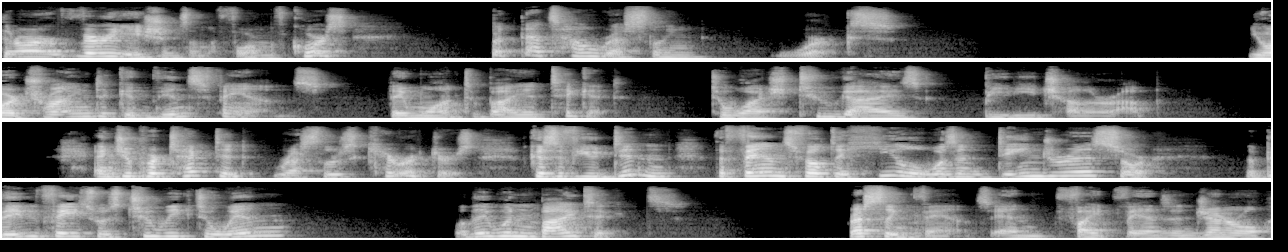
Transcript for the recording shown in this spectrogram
there are variations on the form, of course, But that's how wrestling works. You are trying to convince fans they want to buy a ticket to watch two guys beat each other up. And you protected wrestlers' characters, because if you didn't, the fans felt a heel wasn't dangerous or the babyface was too weak to win, well, they wouldn't buy tickets. Wrestling fans and fight fans in general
